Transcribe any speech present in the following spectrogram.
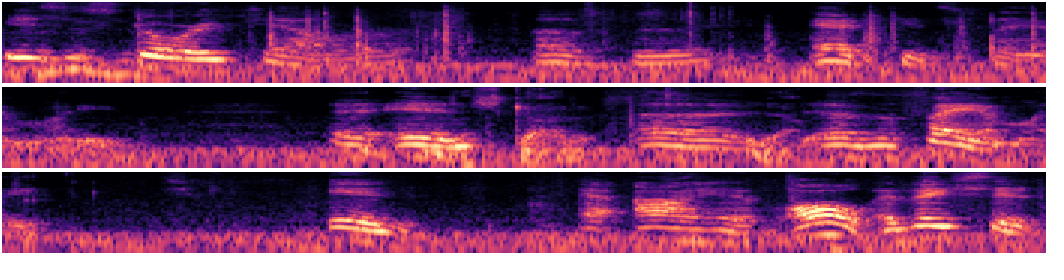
is a storyteller of the Adkins family, uh, and Just got it. uh, Yeah. of the family. And I have all, and they said,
